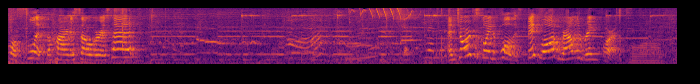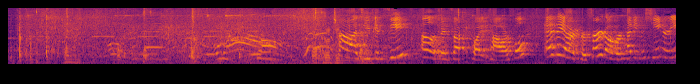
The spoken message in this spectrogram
We'll slip the harness over his head, and George is going to pull this big log around the ring for us. Oh, Radziecki. As you can see, elephants are quite powerful, and they are preferred over heavy machinery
